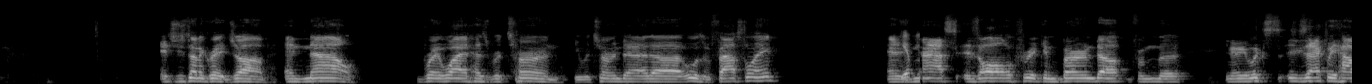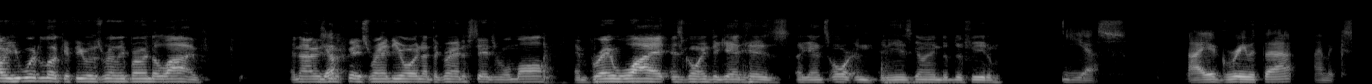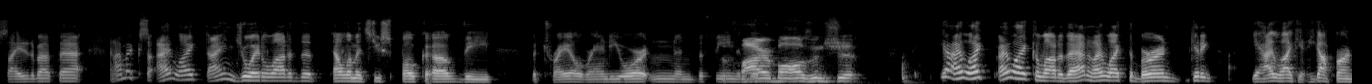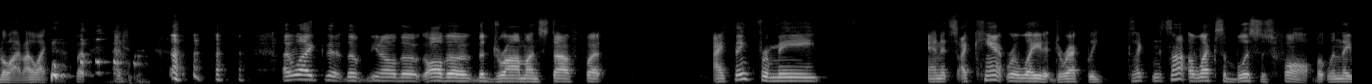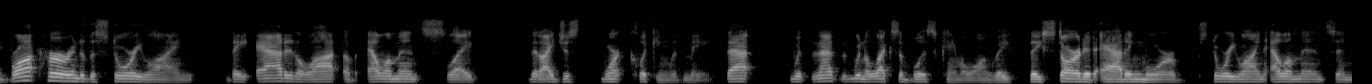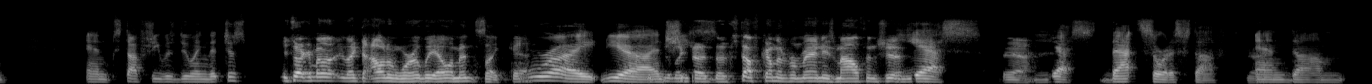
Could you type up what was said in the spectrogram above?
and she's done a great job. And now Bray Wyatt has returned. He returned at uh what was it, Fastlane? And his Yep. mask is all freaking burned up from the you know, he looks exactly how he would look if he was really burned alive. And now he's Yep. gonna face Randy Orton at the grandest stage of them all. And Bray Wyatt is going to get his against Orton, and he is going to defeat him. yes i agree with that i'm excited about that and i'm excited i liked i enjoyed a lot of the elements you spoke of the betrayal randy orton and the The fiend and the- fireballs and shit. Yeah, I like I like a lot of that, and I like the burn getting. Yeah, I like it. He got burned alive. I like that, but I like the the you know the all the the drama and stuff. But I think for me, and it's I can't relate it directly. It's like it's not Alexa Bliss's fault, but when they brought her into the storyline, they added a lot of elements like that I just weren't clicking with me. That with that when Alexa Bliss came along, they they started adding more storyline elements and and stuff she was doing that just You're talking about like the out of worldly elements, like uh, right, yeah, and like the, the stuff coming from Randy's mouth and shit. yes, Yeah. yes, that sort of stuff, Yeah. and um,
